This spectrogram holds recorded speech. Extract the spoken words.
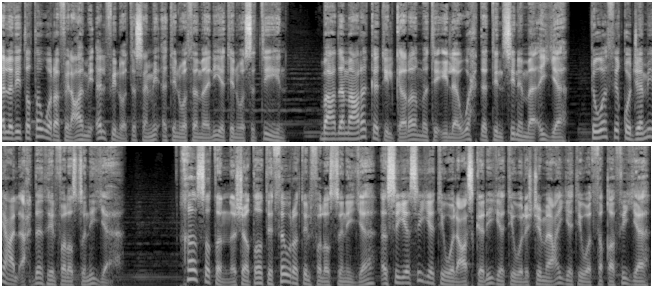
الذي تطور في العام 1968 بعد معركة الكرامة إلى وحدة سينمائية توثق جميع الأحداث الفلسطينية خاصة نشاطات الثورة الفلسطينية السياسية والعسكرية والاجتماعية والثقافية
